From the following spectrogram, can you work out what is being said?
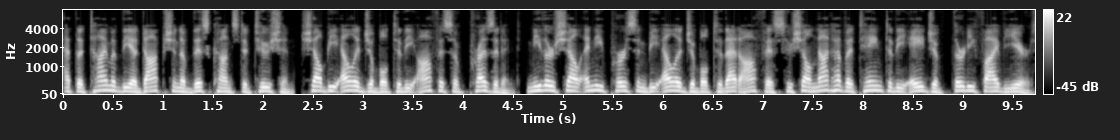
at the time of the adoption of this Constitution, shall be eligible to the office of President, neither shall any person be eligible to that office who shall not have attained to the age of 35 years,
